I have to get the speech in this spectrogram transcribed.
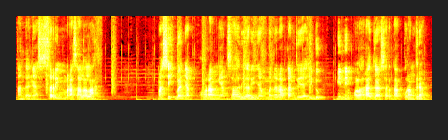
Tandanya sering merasa lelah. Masih banyak orang yang sehari-harinya menerapkan gaya hidup minim olahraga serta kurang gerak.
